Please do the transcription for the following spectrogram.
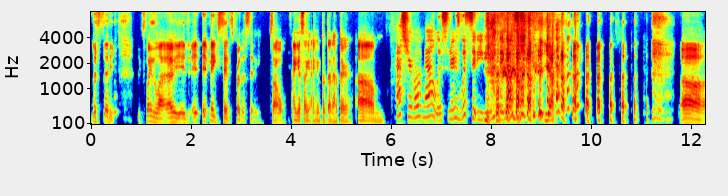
The city explains a lot. I mean, it, it, it makes sense for the city. So I guess I, I can put that out there. Um, Cast your vote now, listeners. What city do you think I'm talking about? yeah. uh,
